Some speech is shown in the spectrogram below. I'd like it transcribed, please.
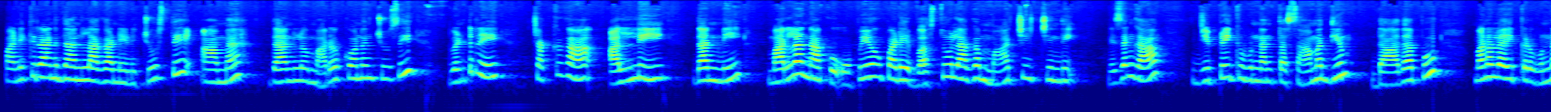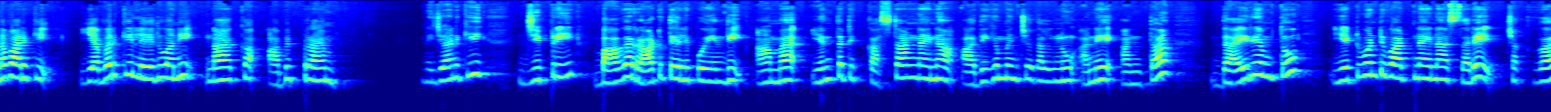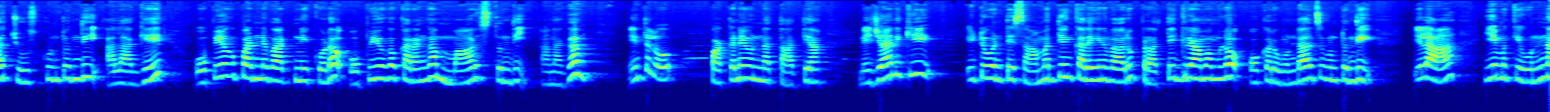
పనికిరాని దానిలాగా నేను చూస్తే ఆమె దానిలో మరో కోణం చూసి వెంటనే చక్కగా అల్లి దాన్ని మరలా నాకు ఉపయోగపడే వస్తువులాగా మార్చి ఇచ్చింది. నిజంగా జిప్రీకి ఉన్నంత సామర్థ్యం దాదాపు మనలో ఇక్కడ ఉన్నవారికి ఎవరికీ లేదు అని నా యొక్క అభిప్రాయం. నిజానికి జిప్రి బాగా రాటు తేలిపోయింది. ఆమె ఎంతటి కష్టాన్నైనా అధిగమించగలను అనే అంత ధైర్యంతో ఎటువంటి వాటినైనా సరే చక్కగా చూసుకుంటుంది. అలాగే ఉపయోగపడిన వాటిని కూడా ఉపయోగకరంగా మారుస్తుంది అనగా ఇంతలో పక్కనే ఉన్న తాత్య నిజానికి ఇటువంటి సామర్థ్యం కలిగిన వారు ప్రతి గ్రామంలో ఒకరు ఉండాల్సి ఉంటుంది. ఇలా ఈమెకి ఉన్న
